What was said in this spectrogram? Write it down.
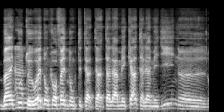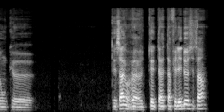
bah écoute, euh, ouais, donc en fait, donc t'es, allé à Mecca, t'es allé à Médine, euh, donc euh, c'est ça, t'as, t'as fait les deux, c'est ça?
